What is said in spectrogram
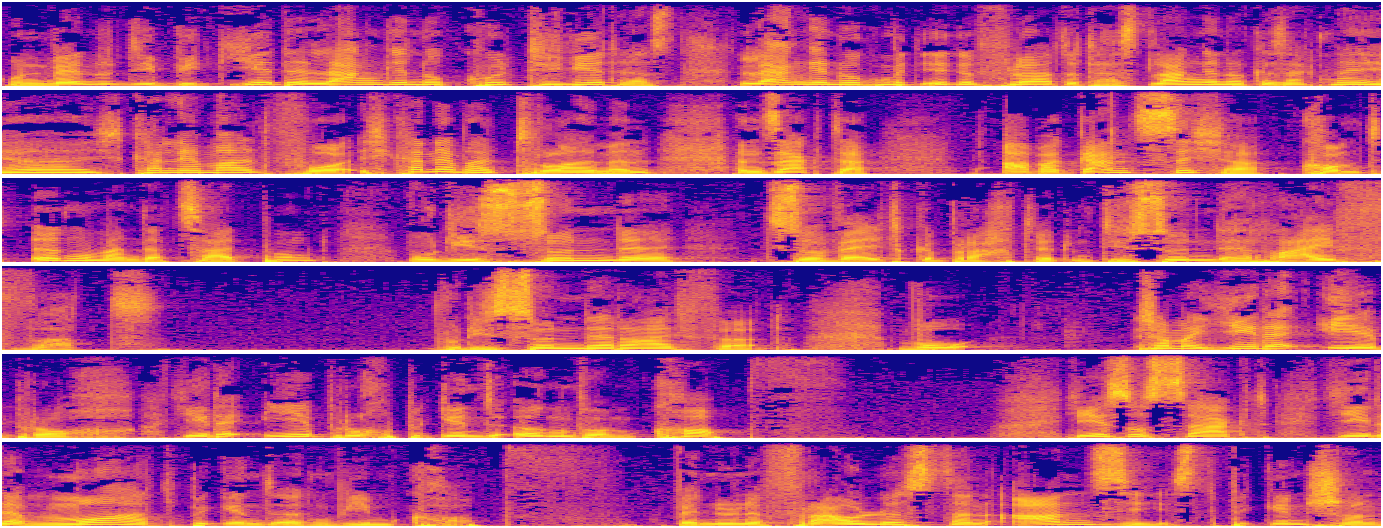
Und wenn du die Begierde lang genug kultiviert hast, lang genug mit ihr geflirtet hast, lang genug gesagt, na ja, ich kann ja mal vor, ich kann ja mal träumen, dann sagt er, aber ganz sicher kommt irgendwann der Zeitpunkt, wo die Sünde zur Welt gebracht wird und die Sünde reif wird. Wo die Sünde reif wird. Wo, schau mal, jeder Ehebruch, jeder Ehebruch beginnt irgendwo im Kopf. Jesus sagt, jeder Mord beginnt irgendwie im Kopf. Wenn du eine Frau lüstern ansiehst, beginnt schon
